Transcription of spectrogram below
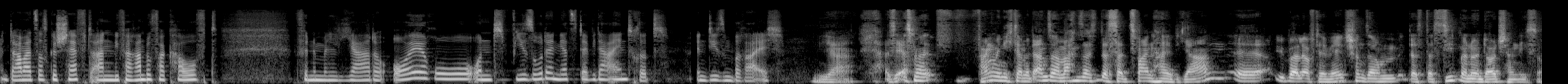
damals das Geschäft an Lieferando verkauft für eine Milliarde Euro. Und wieso denn jetzt der Wiedereintritt in diesem Bereich? Ja, also erstmal fangen wir nicht damit an, sondern machen das seit zweieinhalb Jahren äh, überall auf der Welt schon. Darum, das, das sieht man nur in Deutschland nicht so.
